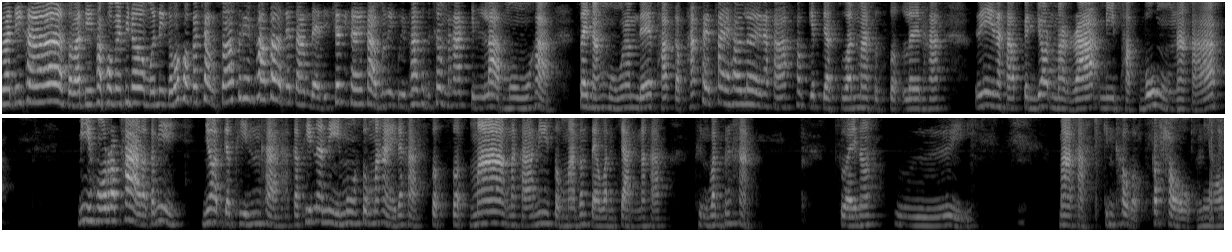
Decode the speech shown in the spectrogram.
สวัสดีค่ะ สวัสดีค่ะพ่อแม่พี่น้องมื้อนี้ก็มาพบกับช่องซอสริมภาพเพิ่มในตามแดดดิเช่นเคยค่ะมื้อนี้ปุยพาท่านผู้ชมนะคะกินลาบหมูค่ะ ใส่หนังหมูนำเด้พักกับพักไทยๆเขาเลยนะคะเขาเก็บจากสวนมาสดๆเลยนะคะ นี่นะคะ เป็นยอดมะระมีผักบุ้งนะคะ มีโหระพาแล้วก็มียอดกระถินค่ะกระถินอันนี้หมูส่งมาให้นะคะสดสดๆมากนะคะ นี่ส่งมาตั้งแต่วันจันทร์นะคะ ถึงวันพฤหัสสวยเนาะอุ้ย มาค่ะ กินข้าวกับกะเพราเหนียว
